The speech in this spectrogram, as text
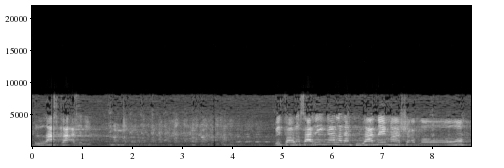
Belas kak anjene. Wis gak ana saringan lan gulane Masya Allah.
